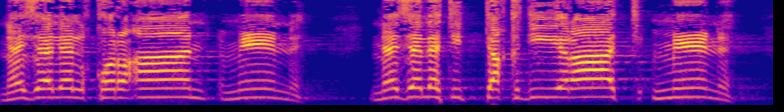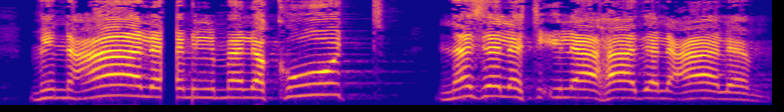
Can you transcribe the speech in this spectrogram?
نزل القرآن منه. نزلت التقديرات منه. من عالم الملكوت نزلت إلى هذا العالم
